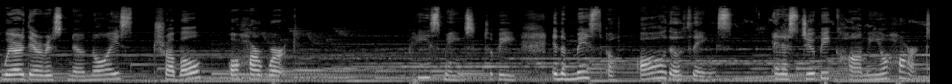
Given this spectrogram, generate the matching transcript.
where there is no noise, trouble, or hard work. Peace means to be in the midst of all those things and still be calm in your heart.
